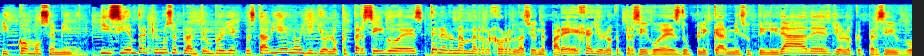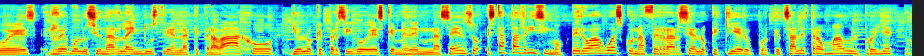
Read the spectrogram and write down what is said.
y cómo se miden? Y siempre que uno se plantea un proyecto está bien, oye, yo lo que persigo es tener una mejor relación de pareja, yo lo que persigo es duplicar mis utilidades, yo lo que persigo es revolucionar la industria en la que trabajo, yo lo que persigo es que me den un ascenso. Está padrísimo, pero aguas con aferrarse a lo que quiero porque sale traumado el proyecto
